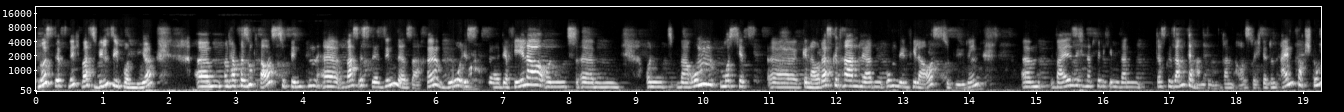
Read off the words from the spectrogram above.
Ich wusste jetzt nicht, was will sie von mir ähm, und habe versucht herauszufinden, äh, was ist der Sinn der Sache, wo ist äh, der Fehler und ähm, und warum muss jetzt äh, genau das getan werden, um den Fehler auszubügeln ähm, weil sich natürlich eben dann das gesamte Handeln dran ausrichtet. Und einfach stumpf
